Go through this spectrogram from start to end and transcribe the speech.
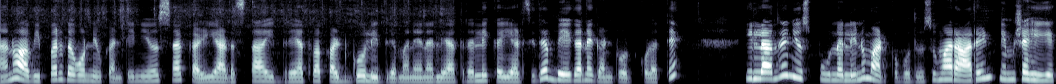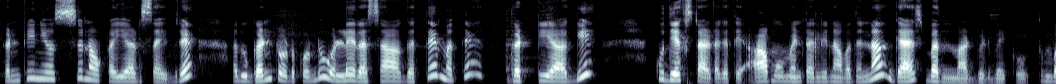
ನಾನು. ಆ ವಿಪ್ಪರ್ ತೊಗೊಂಡು ನೀವು ಕಂಟಿನ್ಯೂಸ್ ಆಗಿ ಕೈ ಆಡಿಸ್ತಾ ಇದ್ದರೆ ಅಥವಾ ಕಡ್ಗೋಲಿದ್ದರೆ ಮನೆಯಲ್ಲಿ ಅದರಲ್ಲಿ ಕೈ ಆಡಿಸಿದ್ರೆ ಬೇಗನೆ ಗಂಟು ಹೊಡ್ಕೊಳ್ಳುತ್ತೆ ಇಲ್ಲಾಂದರೆ ನೀವು ಸ್ಪೂನಲ್ಲಿನೂ ಮಾಡ್ಕೋಬೋದು. ಸುಮಾರು ಆರೆಂಟು ನಿಮಿಷ ಹೀಗೆ ಕಂಟಿನ್ಯೂಸ್ ನಾವು ಕೈಯಾಡಿಸ್ತಾ ಇದ್ದರೆ ಅದು ಗಂಟು ಹೊಡ್ಕೊಂಡು ಒಳ್ಳೆ ರಸ ಆಗುತ್ತೆ ಮತ್ತು ಗಟ್ಟಿಯಾಗಿ ಕುದಿಯೋಕ್ಕೆ ಸ್ಟಾರ್ಟ್ ಆಗುತ್ತೆ. ಆ ಮೂಮೆಂಟಲ್ಲಿ ನಾವು ಅದನ್ನು ಗ್ಯಾಸ್ ಬಂದ್ ಮಾಡಿಬಿಡಬೇಕು. ತುಂಬ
